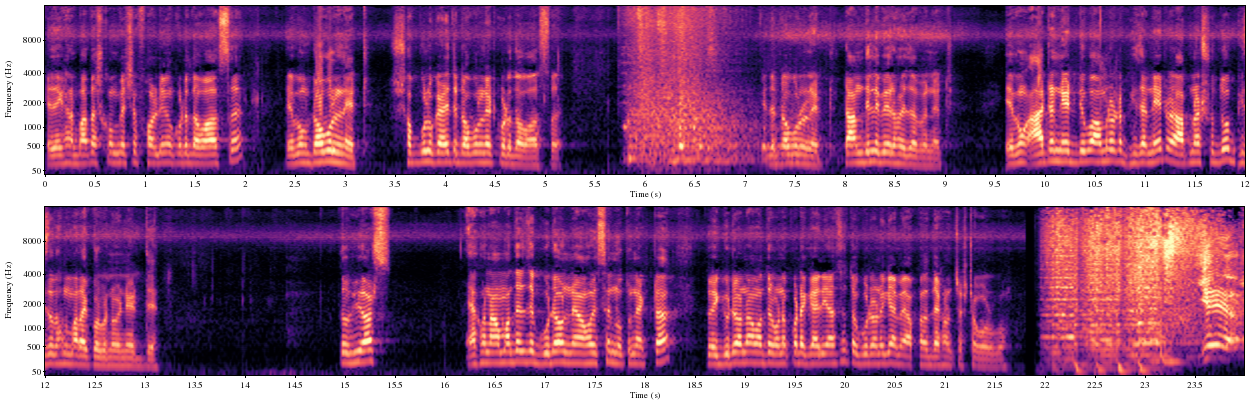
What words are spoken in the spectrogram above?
এই এখানে বাতাস কম বেশি ফল্ডিংও করে দেওয়া আছে। এবং ডবল নেট সবগুলো গাড়িতে ডবল নেট করে দেওয়া আছে। এটা ডবল নেট টান দিলে বের হয়ে যাবে নেট এবং আরেকটা নেট দেবো, আমরা ওটা ভিজা নেট আর আপনার শুধু ভিজা ধান মারাই করবেন ওই নেট দিয়ে। তো ভিউয়ার্স এখন আমাদের যে গোডাউন নেওয়া হয়েছে নতুন একটা, তো এই গোডাউনে আমাদের অনেক কটা গাড়ি আছে, তো গোডাউনে গিয়ে আমি আপনাদের দেখানোর চেষ্টা করব। Yeah.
